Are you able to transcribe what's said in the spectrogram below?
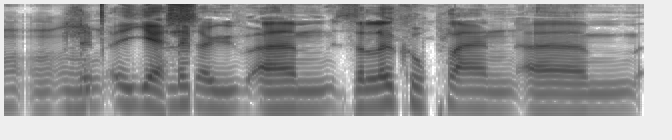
mm, mm, mm, yes. so um, the local plan um,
